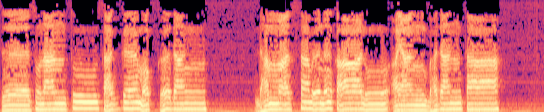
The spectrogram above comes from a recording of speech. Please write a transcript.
සුනන්තු සග්ග මොක්ඛදං ධම්මස්සවන කාලු අයං භදන්තා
